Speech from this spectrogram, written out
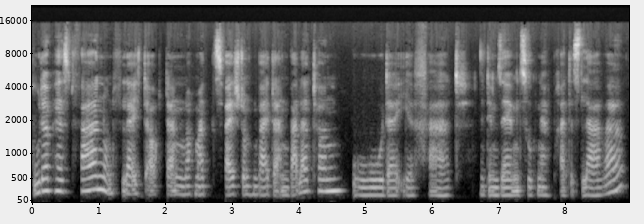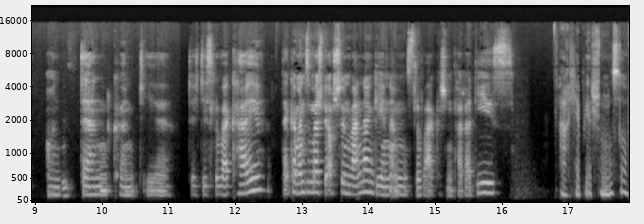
Budapest fahren und vielleicht auch dann nochmal zwei Stunden weiter an Balaton. Oder ihr fahrt mit demselben Zug nach Bratislava und dann könnt ihr durch die Slowakei. Da kann man zum Beispiel auch schön wandern gehen im slowakischen Paradies. Ach, ich habe jetzt schon Lust auf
